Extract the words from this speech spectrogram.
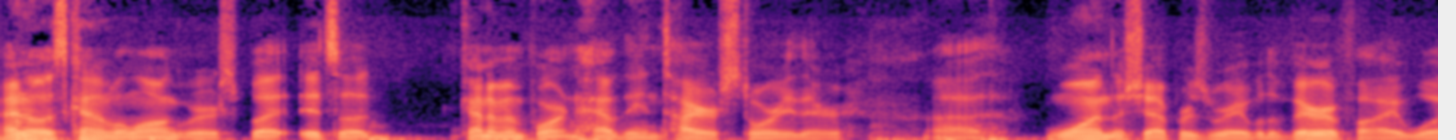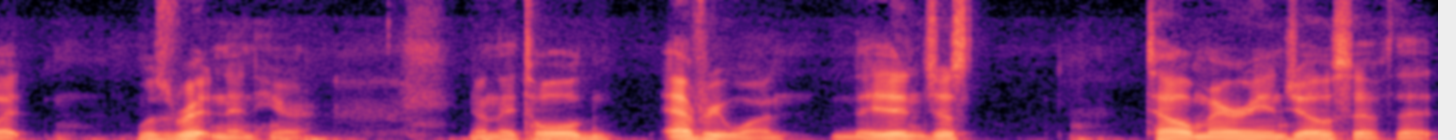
I know it's kind of a long verse, but it's a kind of important to have the entire story there. Uh, one, the shepherds were able to verify what was written in here, and they told everyone. They didn't just tell Mary and Joseph that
